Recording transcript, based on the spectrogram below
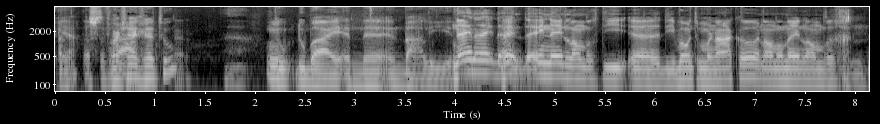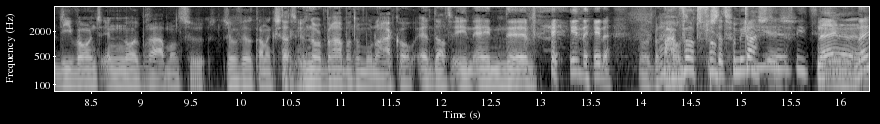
Ja. dat is de Waar zijn ze naartoe? Du- Dubai en, eh, en Bali. Nee, nee, de, de een Nederlander die, eh, die woont in Monaco... en de andere Nederlander die woont in Noord-Brabant. Zo, zoveel kan ik Dat zeggen. in Noord-Brabant en Monaco. En dat in één... eh, in één Noord-Brabant. Maar wat Is dat familie? fantastisch. eh, niet? Nee, nee,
